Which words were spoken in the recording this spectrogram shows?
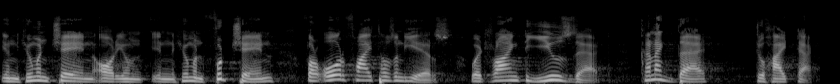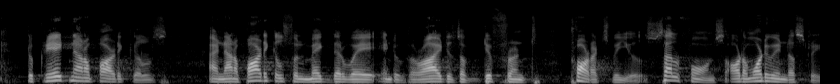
in human chain or in, in human food chain for over 5,000 years. We're trying to use that, connect that to high tech, to create nanoparticles, and nanoparticles will make their way into varieties of different products we use cell phones, automotive industry,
